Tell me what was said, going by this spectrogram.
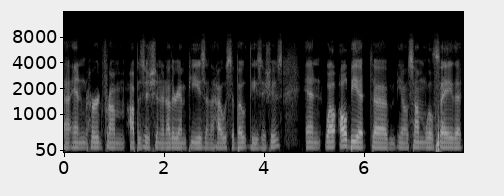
uh, and heard from opposition and other MPs in the House about these issues. And well, albeit um, you know some will say that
